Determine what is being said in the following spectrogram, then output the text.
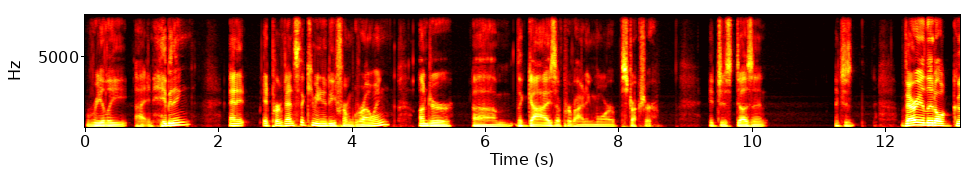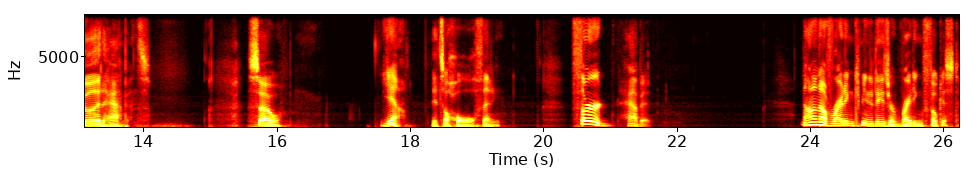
really uh, inhibiting, and it it prevents the community from growing under um, the guise of providing more structure. It just doesn't. It just very little good happens. So, yeah, it's a whole thing. Third habit not enough writing communities are writing focused.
